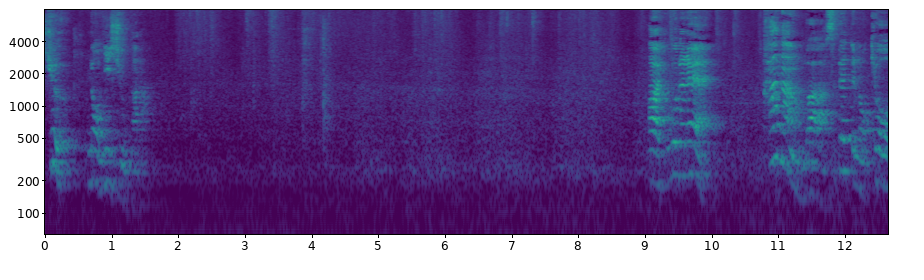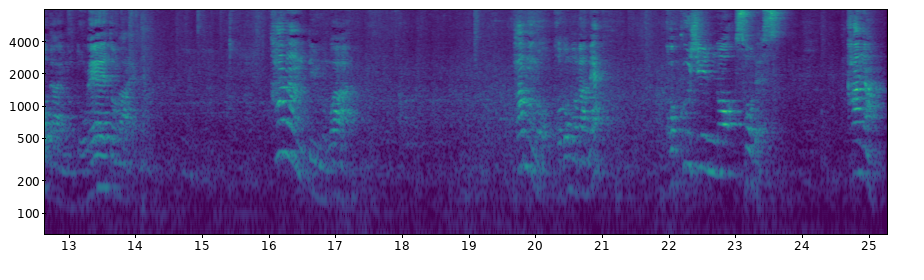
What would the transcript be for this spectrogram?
9の27はいここでねカナンは全ての兄弟の奴隷となれカナンっていうのはハムの子供だね黒人の祖です。カナン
